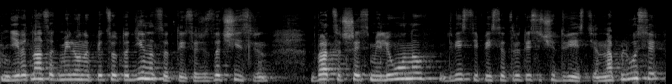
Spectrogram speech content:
19 миллионов 511 тысяч зачислен 26 миллионов 253 тысячи 200. На плюсе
